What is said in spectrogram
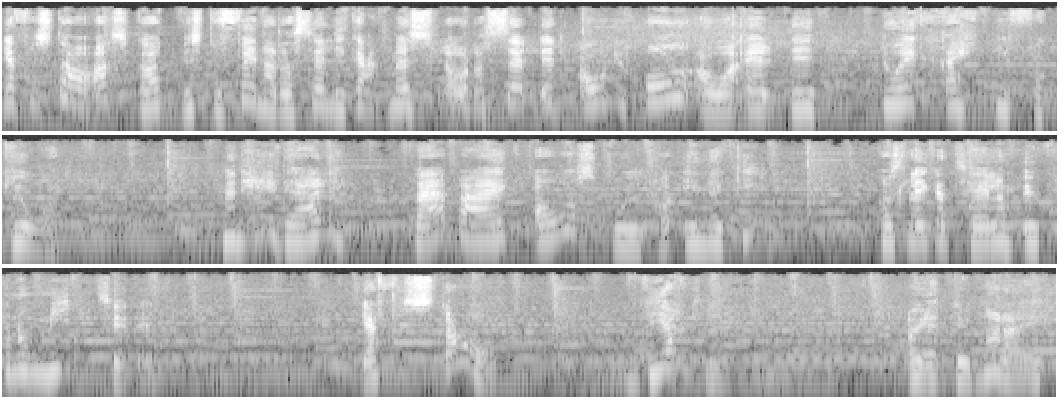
Jeg forstår også godt, hvis du finder dig selv i gang med at slå dig selv lidt oven i hovedet over alt det, du ikke rigtig får gjort. Men helt ærligt, der er bare ikke overskud og energi, for slet ikke at tale om økonomi til det. Jeg forstår. Virkelig. Og jeg dømmer dig ikke.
